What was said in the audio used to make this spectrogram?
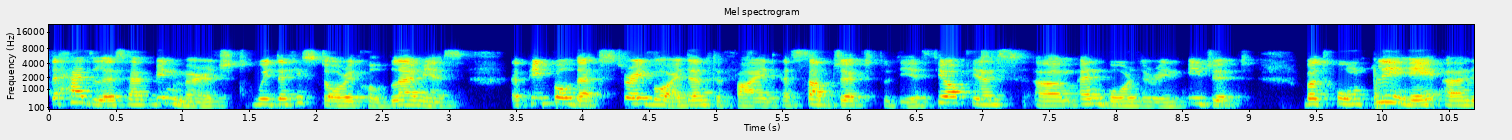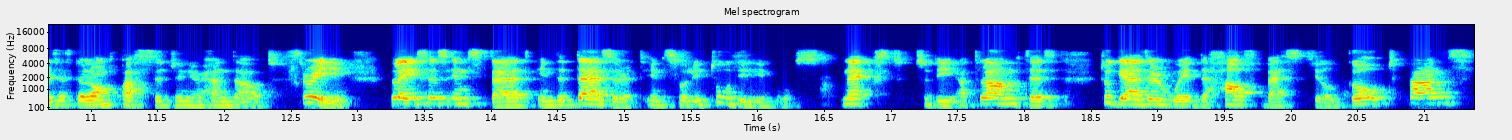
the headless have been merged with the historical Blemmyes, a people that Strabo identified as subject to the Ethiopians um, and bordering Egypt, but whom Pliny, and this is the long passage in your handout three, places instead in the desert in Solitudinibus, next to the Atlantes, together with the half-bestial goat pans,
